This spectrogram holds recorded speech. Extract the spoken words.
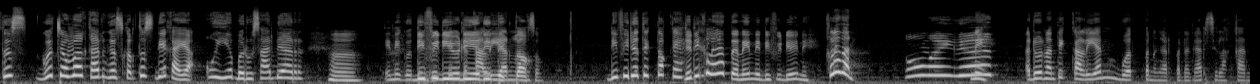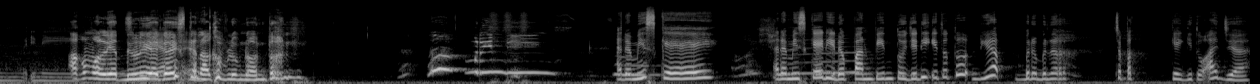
terus gue coba kan nge terus dia kayak oh iya baru sadar. Heeh. Ini gue Di video dia di TikTok? langsung. Di video TikTok ya. Jadi kelihatan ini di video ini. Kelihatan. Oh my god. Nih, aduh nanti kalian buat pendengar-pendengar silahkan ini. Aku mau lihat dulu ya ya. guys, karena aku belum nonton. Merinding. Ada Miss K, ada Miss K di depan pintu. Jadi itu tuh dia bener-bener cepet kayak gitu aja.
